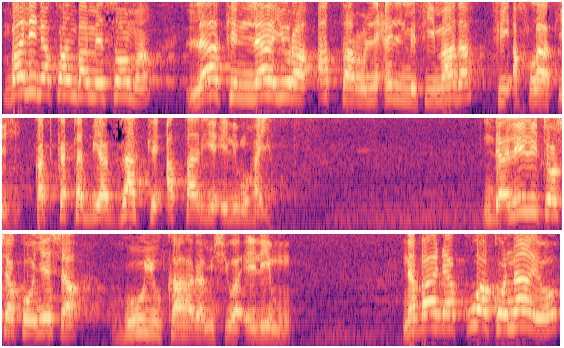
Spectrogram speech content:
mbali na kwamba amesoma lakin la yura atharu lilmi fi madha? Fi akhlaqihi. Katika tabia zake athari ya elimu haiko. Dalili tosha kuonyesha huyu kaharamishiwa elimu. Na baada ya kuwa konayo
